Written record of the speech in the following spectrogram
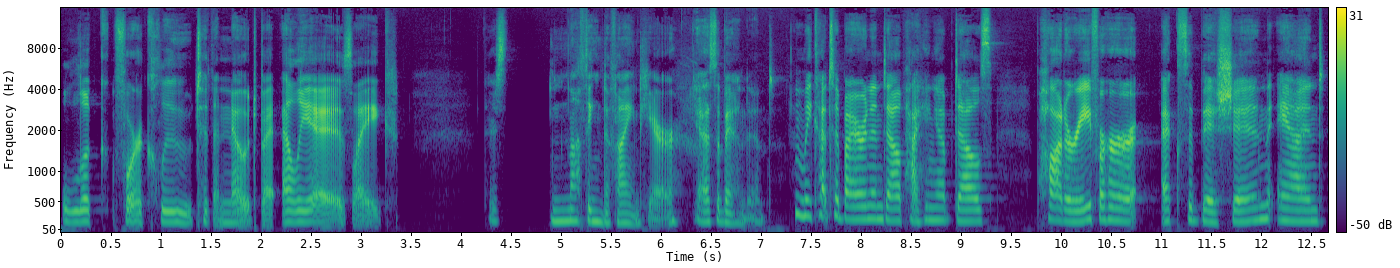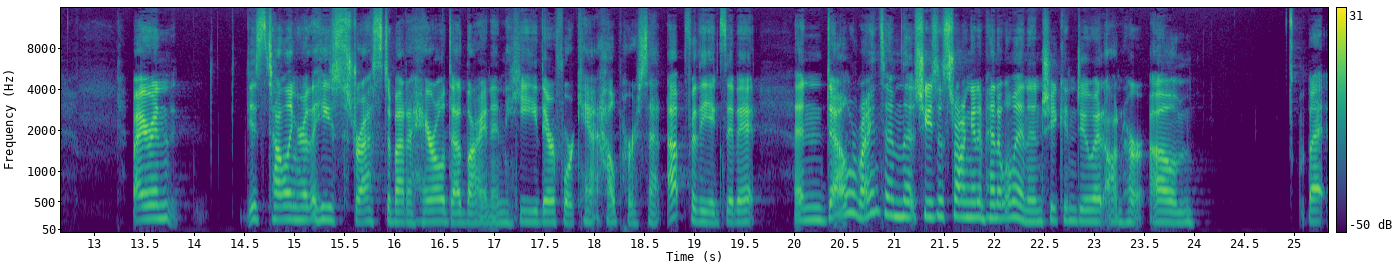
look for a clue to the note, but Elliot is like, there's nothing to find here. Yeah, it's abandoned. We cut to Byron and Del packing up Del's pottery for her exhibition. And Byron is telling her that he's stressed about a Herald deadline and he therefore can't help her set up for the exhibit. And Del reminds him that she's a strong, independent woman and she can do it on her own. But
